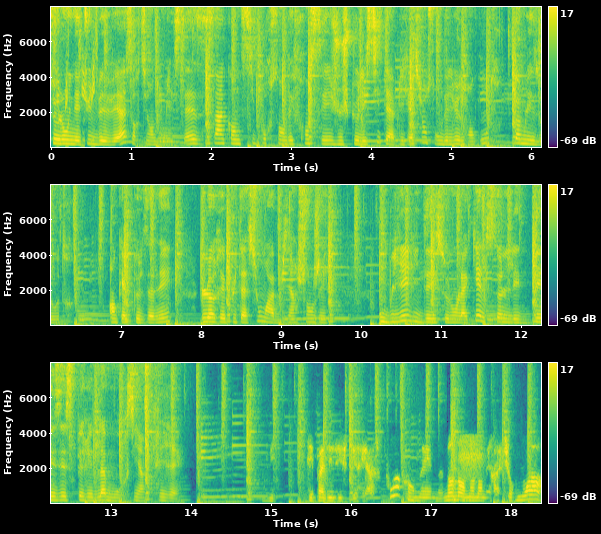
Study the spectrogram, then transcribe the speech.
Selon une étude BVA sortie en 2016, 56% des Français jugent que les sites et applications sont des lieux de rencontre comme les autres. En quelques années, leur réputation a bien changé. Oubliez l'idée selon laquelle seuls les désespérés de l'amour s'y inscriraient. Mais t'es pas désespéré à ce point quand même. Non, non, non, non, mais rassure-moi.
